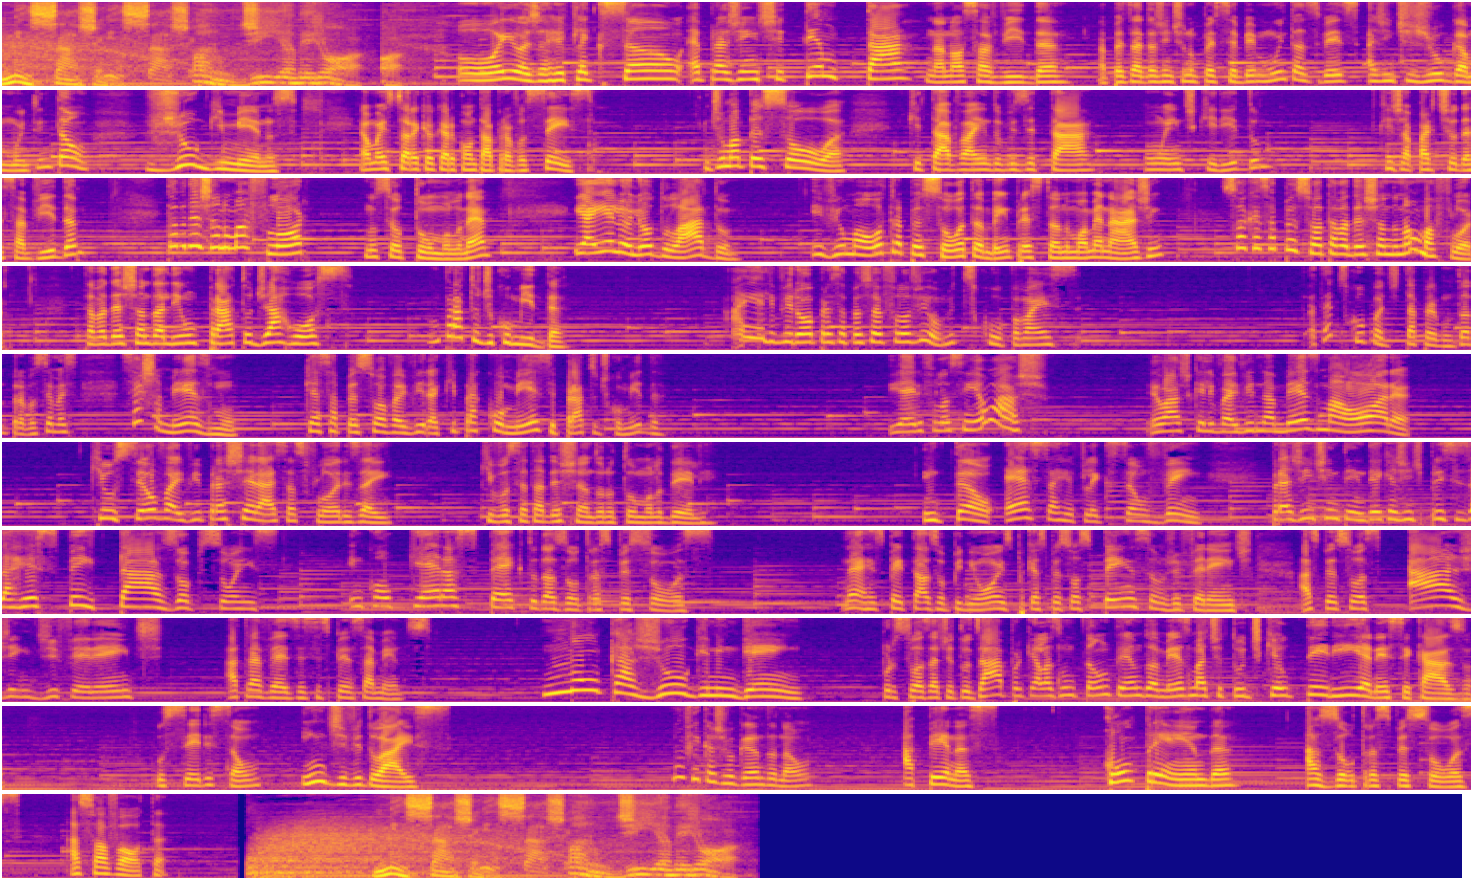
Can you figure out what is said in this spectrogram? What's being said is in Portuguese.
Mensagem, mensagem para um dia melhor. Oi, hoje a reflexão é pra gente tentar na nossa vida, apesar da gente não perceber, muitas vezes a gente julga muito. Então, julgue menos. É uma história que eu quero contar para vocês de uma pessoa que estava indo visitar um ente querido que já partiu dessa vida, estava deixando uma flor no seu túmulo, né? E aí ele olhou do lado e viu uma outra pessoa também prestando uma homenagem, só que essa pessoa estava deixando não uma flor, estava deixando ali um prato de arroz, um prato de comida. Aí ele virou para essa pessoa e falou: "Viu, me desculpa, mas até desculpa de estar perguntando para você, mas você acha mesmo que essa pessoa vai vir aqui para comer esse prato de comida?" E aí ele falou assim: "Eu acho. Eu acho que ele vai vir na mesma hora que o seu vai vir para cheirar essas flores aí que você tá deixando no túmulo dele. Então, essa reflexão vem para a gente entender que a gente precisa respeitar as opções em qualquer aspecto das outras pessoas. Né? Respeitar as opiniões, porque as pessoas pensam diferente, as pessoas agem diferente através desses pensamentos. Nunca julgue ninguém por suas atitudes. Ah, porque elas não estão tendo a mesma atitude que eu teria nesse caso. Os seres são individuais. Não fica julgando, não. Apenas compreenda as outras pessoas à sua volta. Mensagem, mensagem para um dia melhor.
